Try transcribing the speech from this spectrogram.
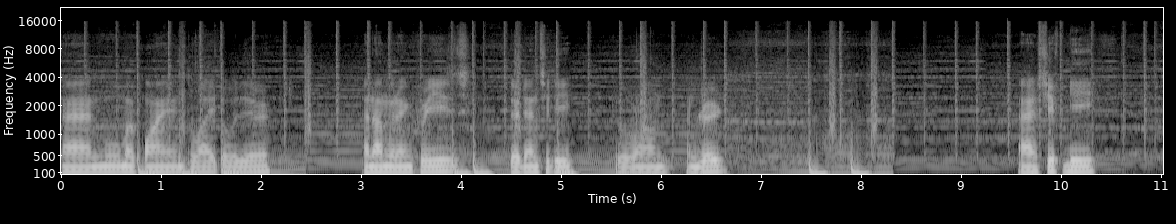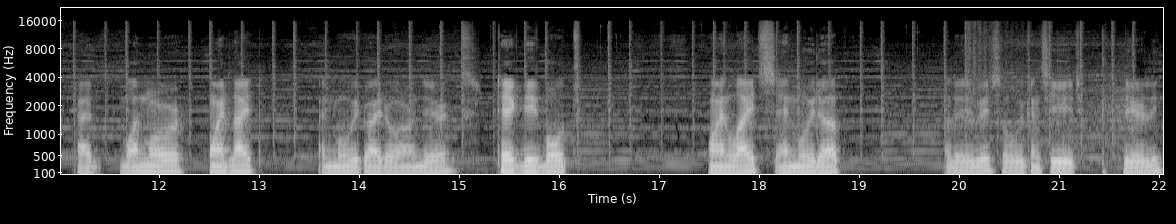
And move my point light over there. And I'm gonna increase the density to around 100 and shift D add one more point light and move it right around there. Take these both point lights and move it up a little bit so we can see it clearly.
